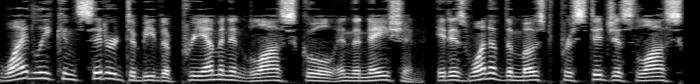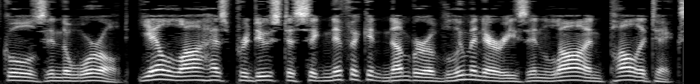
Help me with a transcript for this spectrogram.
Widely considered to be the preeminent law school in the nation, it is one of the most prestigious law schools in the world. Yale Law has produced a significant number of luminaries in law and politics,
